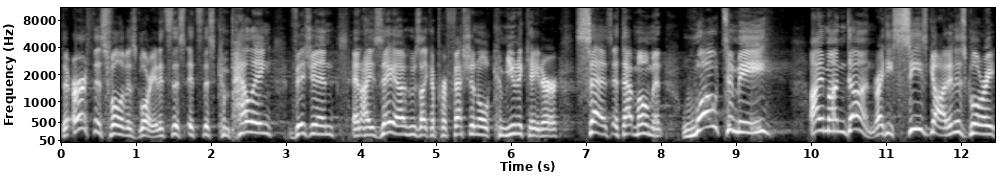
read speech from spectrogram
The earth is full of his glory. And it's this, it's this compelling vision. And Isaiah, who's like a professional communicator, says at that moment, Woe to me, I'm undone, right? He sees God in his glory.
